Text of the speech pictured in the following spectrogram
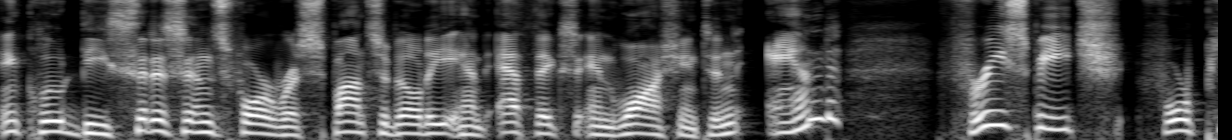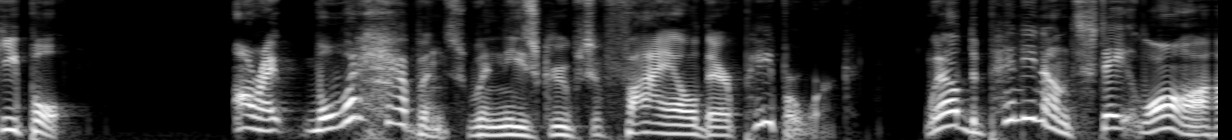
include the Citizens for Responsibility and Ethics in Washington and Free Speech for People. All right, well, what happens when these groups file their paperwork? Well, depending on state law,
